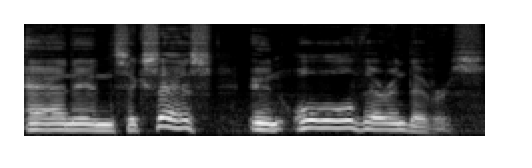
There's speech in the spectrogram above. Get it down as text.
and in success in all their endeavors.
